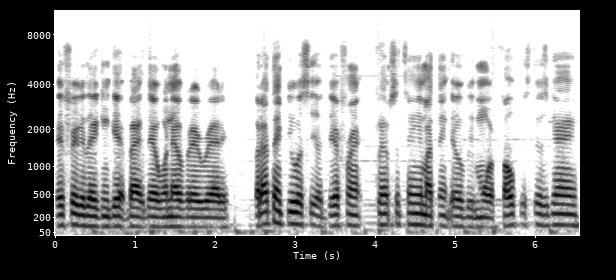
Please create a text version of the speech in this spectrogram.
they figure they can get back there whenever they're ready. But I think you will see a different Clemson team. I think they will be more focused this game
